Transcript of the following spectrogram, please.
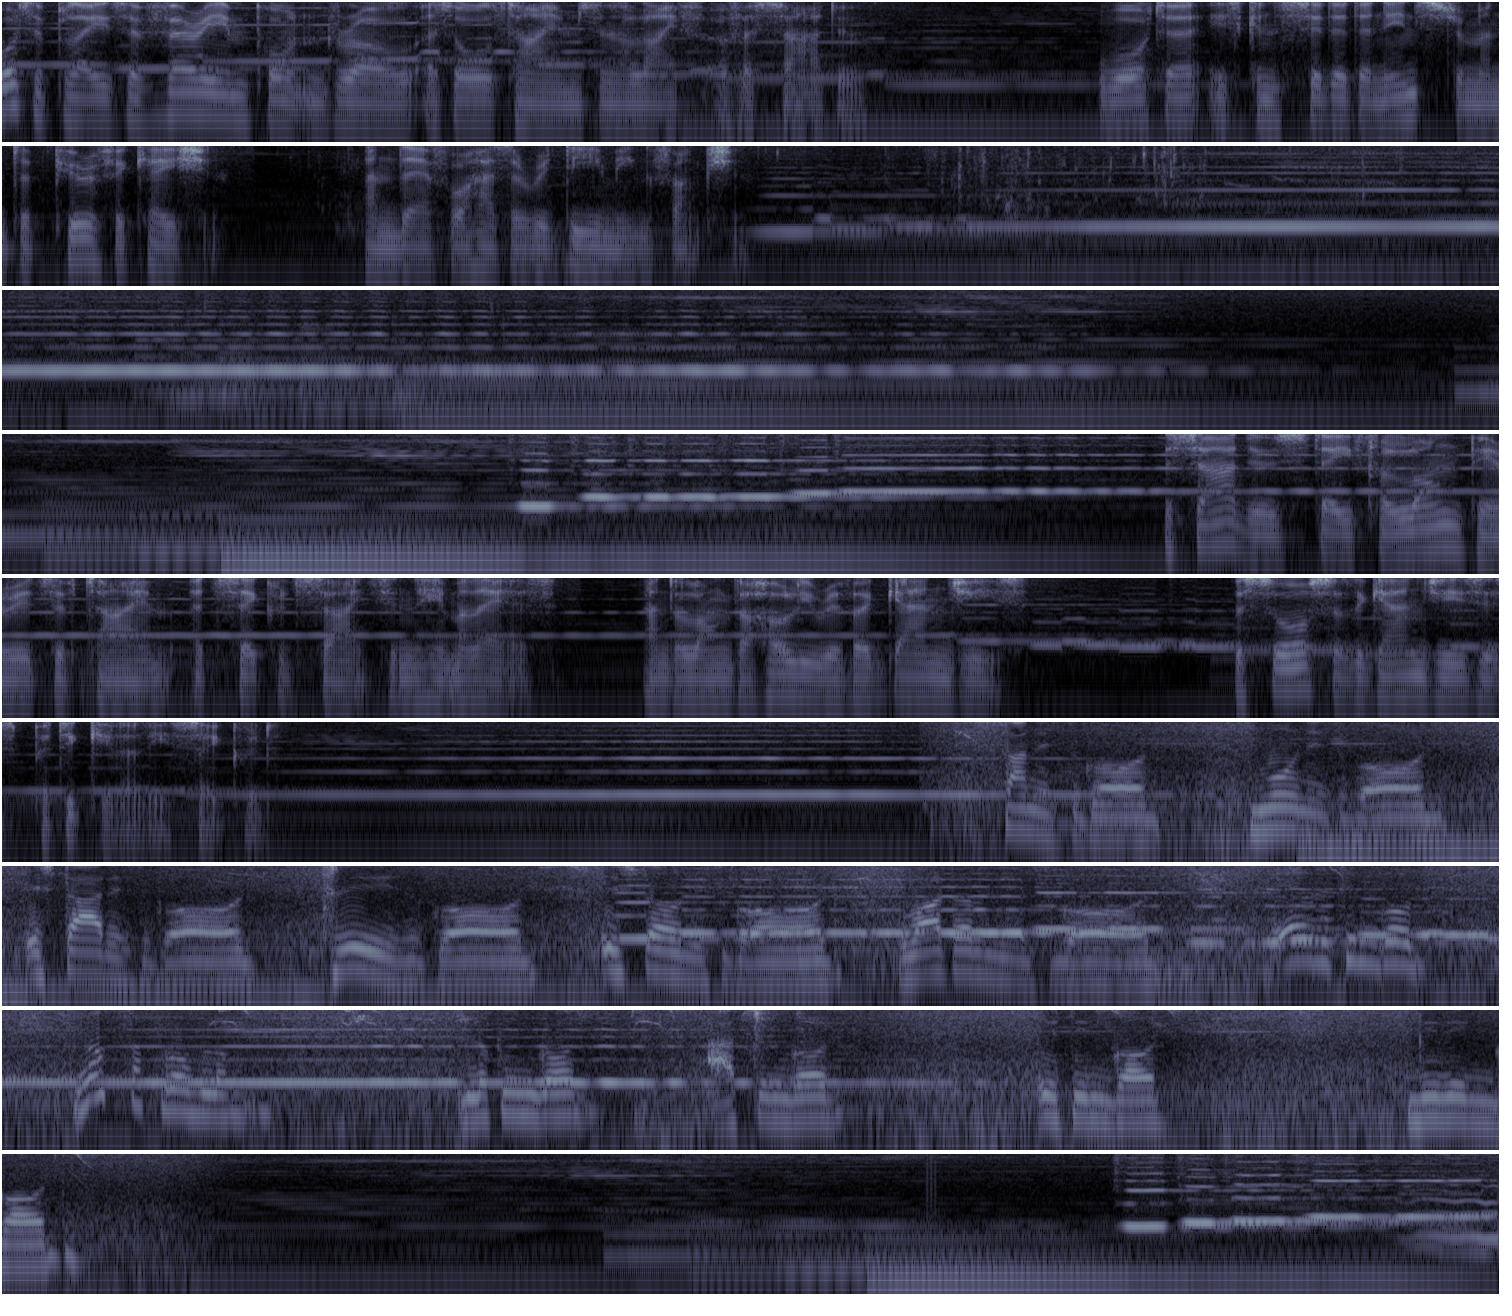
Water plays a very important role at all times in the life of a sadhu. Water is considered an instrument of purification and therefore has a redeeming function. The sadhus stay for long periods of time at sacred sites in the Himalayas and along the holy river Ganges. The source of the Ganges is particularly sacred. Sun is God, moon is God, star is God, tree is God, stone is God, water means God, everything God. Not a problem. Looking God, asking God, eating God, giving God.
